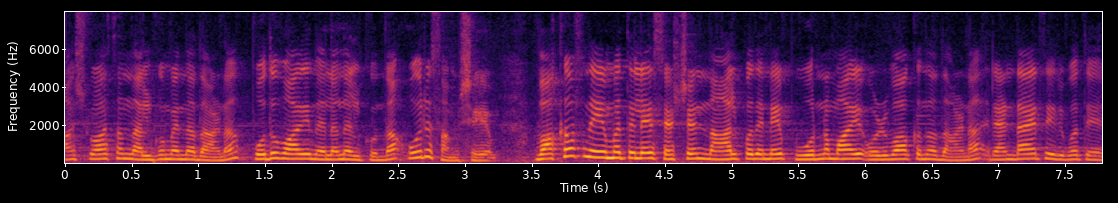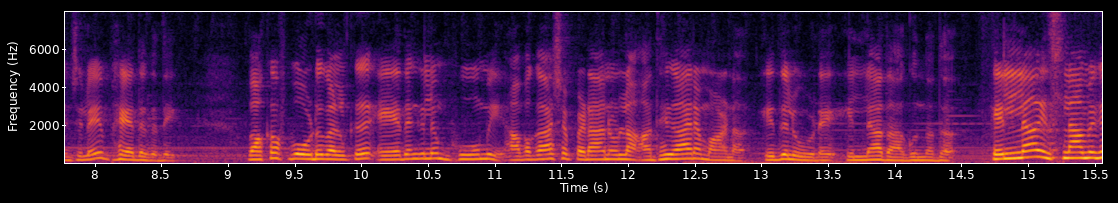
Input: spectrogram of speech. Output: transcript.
ആശ്വാസം നൽകുമെന്നതാണ് പൊതുവായി നിലനിൽക്കുന്ന ഒരു സംശയം. വഖഫ് നിയമത്തിലെ സെഷൻ നാൽപ്പതിനെ പൂർണമായി ഒഴിവാക്കുന്നതാണ് രണ്ടായിരത്തി ഇരുപത്തിയഞ്ചിലെ ഭേദഗതി. വഖഫ് ബോർഡുകൾക്ക് ഏതെങ്കിലും ഭൂമി അവകാശപ്പെടാനുള്ള അധികാരമാണ് ഇതിലൂടെ ഇല്ലാതാകുന്നത്. എല്ലാ ഇസ്ലാമിക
